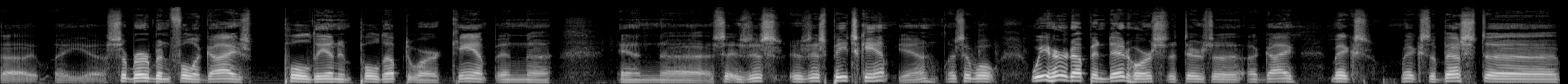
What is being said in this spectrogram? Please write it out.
uh, a uh, suburban full of guys pulled in and pulled up to our camp and. Uh, and uh, said, "Is this is this Pete's camp?" Yeah. I said, "Well, we heard up in Deadhorse that there's a, a guy makes makes the best uh,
